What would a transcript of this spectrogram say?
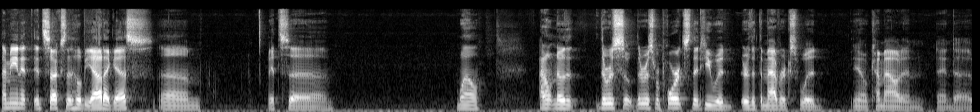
I mean, it, it sucks that he'll be out. I guess. Um, it's uh, well, I don't know that there was so, there was reports that he would or that the Mavericks would, you know, come out and and uh,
